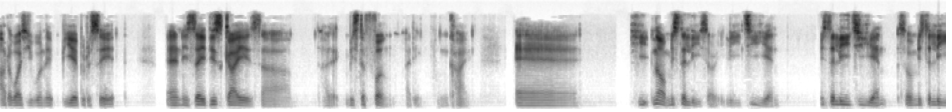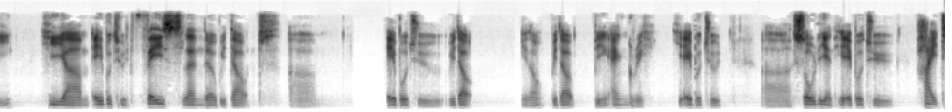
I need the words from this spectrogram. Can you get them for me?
Otherwise, he wouldn't be able to say it. And he said this guy is uh, Mr. Feng, I think Feng Kai, and he no Mr. Li, sorry Li Jiyan, Mr. Li Jiyan. So Mr. Li, he um able to face slander without um able to without you know without being angry. He able to uh solely and he able to hide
